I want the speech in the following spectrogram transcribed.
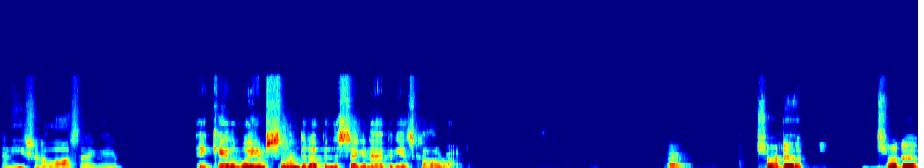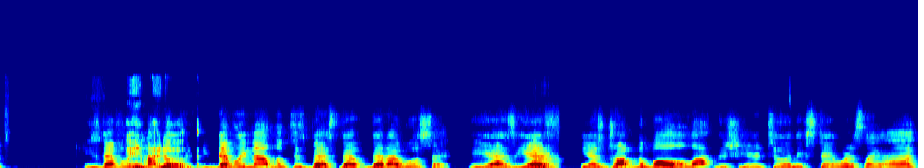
and he should have lost that game. And Caleb Williams slummed it up in the second half against Colorado. Fair. Sure did. Sure did. He's definitely not looked, he's definitely not looked his best. That that I will say. He has he has he has dropped the ball a lot this year to an extent where it's like, ah,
